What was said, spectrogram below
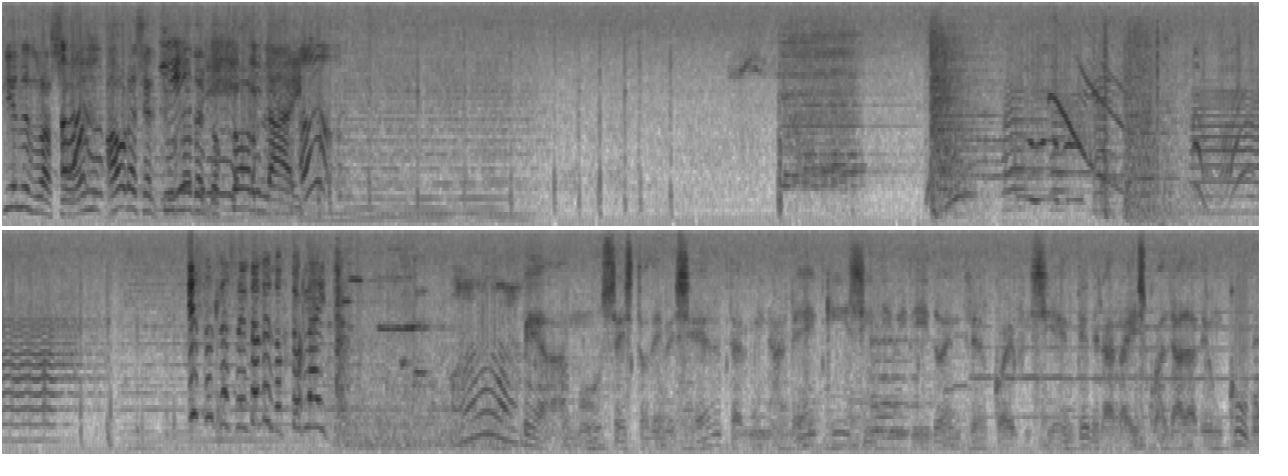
Tienes razón. Ahora es el turno del Libre. Dr. Light. Oh. Esta es la celda del Dr. Light. Veamos, esto debe ser terminal X y dividido entre el coeficiente de la raíz cuadrada de un cubo.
